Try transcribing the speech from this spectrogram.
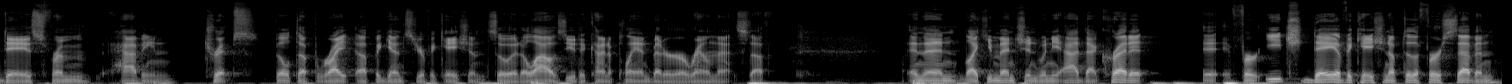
days from having trips built up right up against your vacation. So it allows you to kind of plan better around that stuff. And then, like you mentioned, when you add that credit, it, for each day of vacation up to the first seven,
